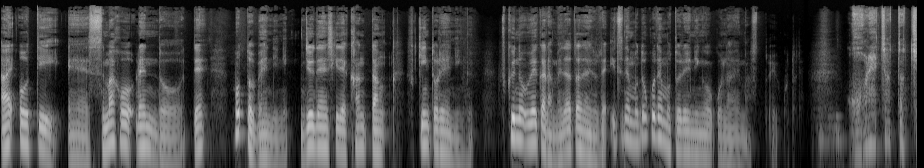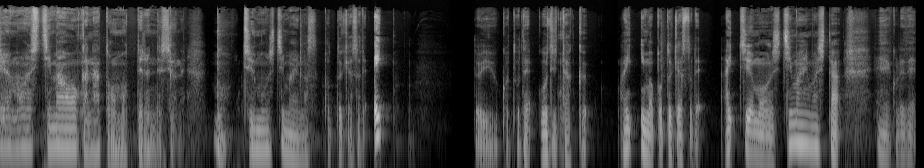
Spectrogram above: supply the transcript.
ー、IoT、えー、スマホ連動でもっと便利に充電式で簡単腹筋トレーニング。服の上から目立たないのでいつでもどこでもトレーニングを行えますということで。これちょっと注文しちまおうかなと思ってるんですよね。もう注文しちまいます。ポッドキャストで。えいっということでご自宅。はい今ポッドキャストで。はい注文しちまいました、えー、これで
